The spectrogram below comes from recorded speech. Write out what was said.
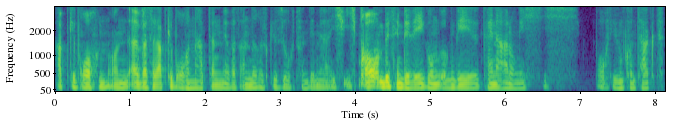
abgebrochen und äh, was heißt abgebrochen, habe dann mir was anderes gesucht. Von dem her, ich, ich brauche ein bisschen Bewegung irgendwie, keine Ahnung, ich, ich brauche diesen Kontakt.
